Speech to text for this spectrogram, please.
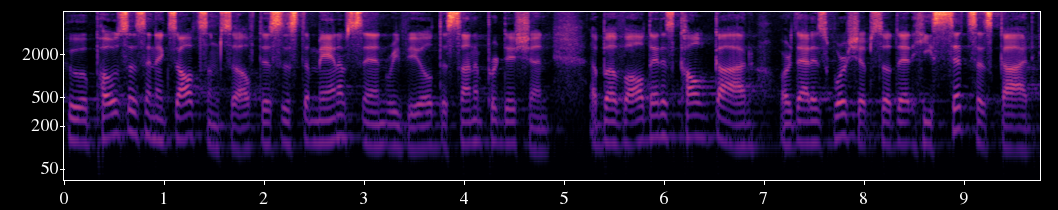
who opposes and exalts himself. This is the man of sin revealed, the son of perdition, above all that is called God or that is worshiped, so that he sits as God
